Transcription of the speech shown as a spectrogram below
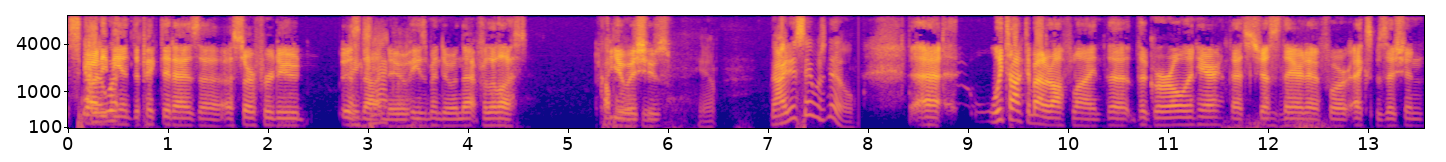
Scotty what- being depicted as a, a surfer dude is not new. He's been doing that for the last Couple few issues. issues. Yeah. Now I didn't say it was new. Uh, we talked about it offline. The the girl in here that's just Mhm. there to for exposition.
